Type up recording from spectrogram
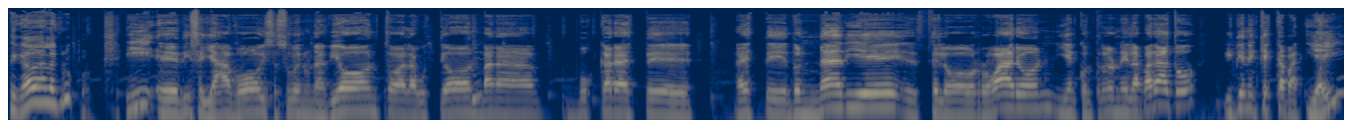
pegadas a la cruz. po. Y eh, dice, ya voy, se sube en un avión, toda la cuestión, van a buscar a este a este don nadie, eh, se lo robaron y encontraron el aparato y tienen que escapar. Y ahí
